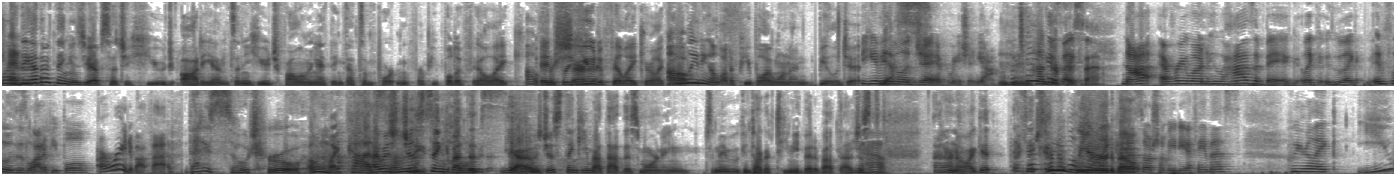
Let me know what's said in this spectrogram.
Well, And- the other thing is you have such a huge audience and a huge following. I think that's important for people to feel like, Oh, and for for sure. you to feel like you're like, I'm Oh. leading a lot of people. I want to be legit. Be giving them legit information, yeah. Mm-hmm. Which I think is like 100%. not everyone who has a big like who like influences a lot of people are worried about that. That is so true. Oh my god! I was some just these thinking about posts- this. Yeah, I was just thinking about that this morning. So maybe we can talk a teeny bit about that. Just, Yeah. I don't know. I get, I get kind of people who are, weird like, kinda about. social media famous, who you're like, you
